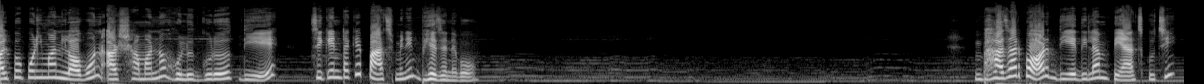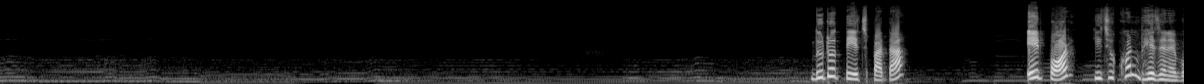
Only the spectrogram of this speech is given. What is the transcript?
অল্প পরিমাণ লবণ আর সামান্য হলুদ গুঁড়ো দিয়ে চিকেনটাকে পাঁচ মিনিট ভেজে নেব। ভাজার পর দিয়ে দিলাম পেঁয়াজ কুচি। দুটো তেজপাতা। এরপর কিছুক্ষণ ভেজে নেব।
